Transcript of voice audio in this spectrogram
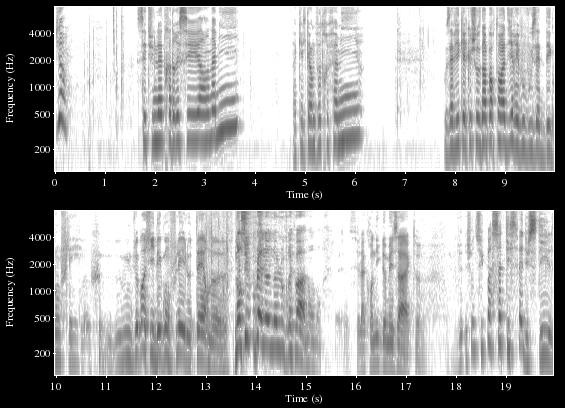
Bien. C'est une lettre adressée à un ami? À quelqu'un de votre famille? Vous aviez quelque chose d'important à dire et vous vous êtes dégonflé. Je ne sais pas si dégonfler le terme. Non, s'il vous plaît, ne, ne l'ouvrez pas. Non, non. C'est la chronique de mes actes. Je, je ne suis pas satisfait du style.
